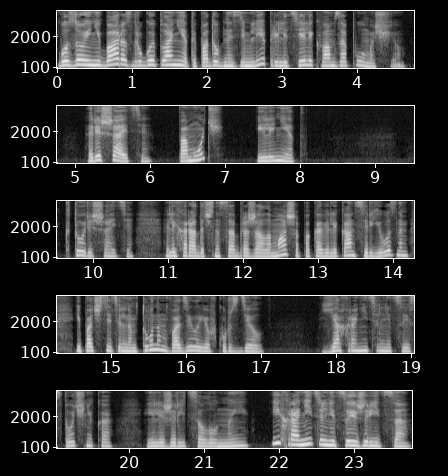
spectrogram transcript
Бозо и Нибара с другой планеты, подобной Земле, прилетели к вам за помощью. Решайте, помочь или нет. «Кто решайте?» — лихорадочно соображала Маша, пока великан серьезным и почтительным тоном вводил ее в курс дел. «Я хранительница источника или жрица Луны?» «И хранительница, и жрица,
